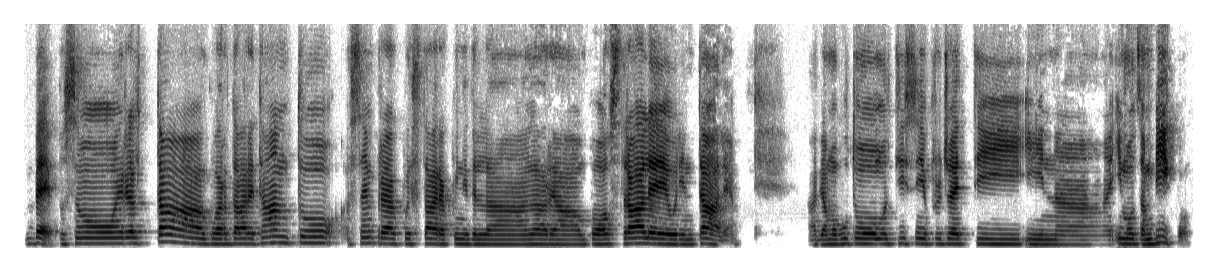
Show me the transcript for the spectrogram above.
Beh, possiamo in realtà guardare tanto sempre a quest'area, quindi della l'area un po' australe e orientale. Abbiamo avuto moltissimi progetti in in Mozambico.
